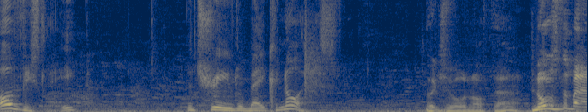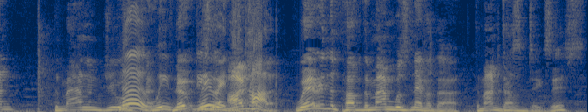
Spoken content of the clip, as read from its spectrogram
obviously, the tree would make a noise. But you're not there. Nor's the man. The man and you. No, are we've- we're there. in the I'm pub. We're in the pub. The man was never there. The man doesn't exist.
